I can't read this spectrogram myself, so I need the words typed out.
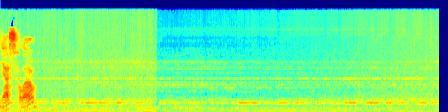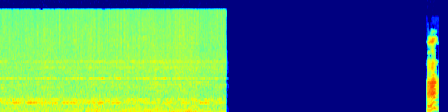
Yes, hello? Huh?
